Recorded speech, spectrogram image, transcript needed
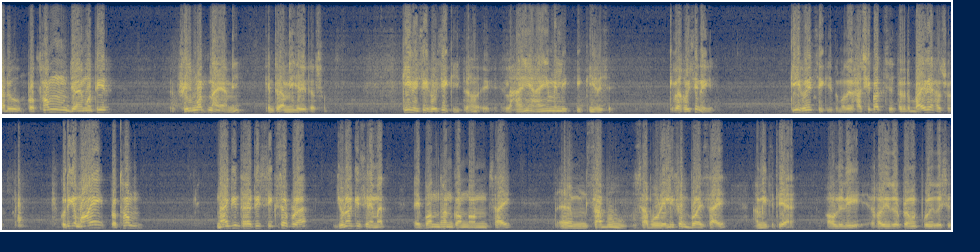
আৰু প্ৰথম জয়মতীৰ ফিল্মত নাই আমি। কিন্তু আমি হেৰিত আছো। কি হৈছে হৈছে কি? হাঁহি হাঁহি মেলি কি হৈছে? কিবা হৈছে নেকি? কি হয়েছে কি? হাসি পাচ্ছে তাহলে বাইরে হাসো গতিকে মই প্ৰথম নাইনটিন থাৰ্টি ছিক্সৰ পৰা জোনাকী চিনেমাত এই বন্ধন কংগন চাই চাবু চাবুৰ এলিফেণ্ট বয় চাই আমি তেতিয়া অলৰেডি হৰিহৰ প্ৰেমত পৰি গৈছো।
